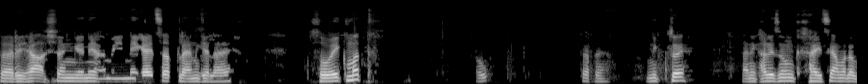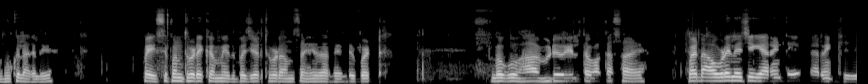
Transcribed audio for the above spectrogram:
तर ह्या आशंकेने आम्ही निघायचा प्लॅन केला आहे. सो एकमत. हो. तर निघतोय आणि खाली जाऊन खायचं आम्हाला भूक लागली आहे. पैसे पण थोडे कमी आहेत बजेट थोडं आमचं हे झालेलं बट बघू हा व्हिडिओ येईल तेव्हा कसा आहे. बट आवडेल याची गॅरंटी आहे कारण की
